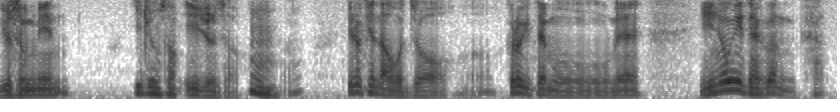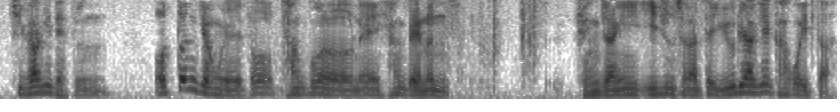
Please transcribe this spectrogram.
유승민, 이준석, 이준석 음. 어? 이렇게 나오죠. 어? 그렇기 때문에 인용이 되건 기각이 되든 어떤 경우에도 당권의 향배는 굉장히 이준석한테 유리하게 가고 있다.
